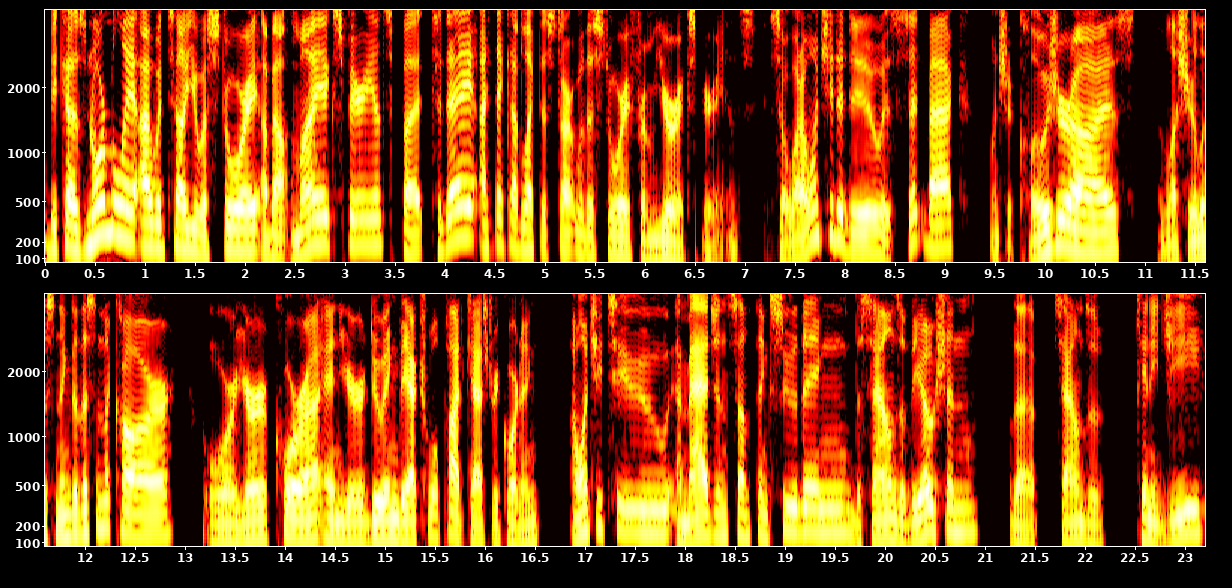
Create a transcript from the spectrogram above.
because normally I would tell you a story about my experience, but today I think I'd like to start with a story from your experience. So, what I want you to do is sit back, I want you to close your eyes, unless you're listening to this in the car or you're Cora and you're doing the actual podcast recording. I want you to imagine something soothing, the sounds of the ocean, the sounds of Kenny G,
